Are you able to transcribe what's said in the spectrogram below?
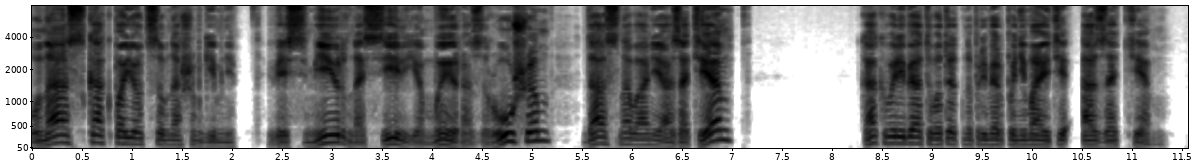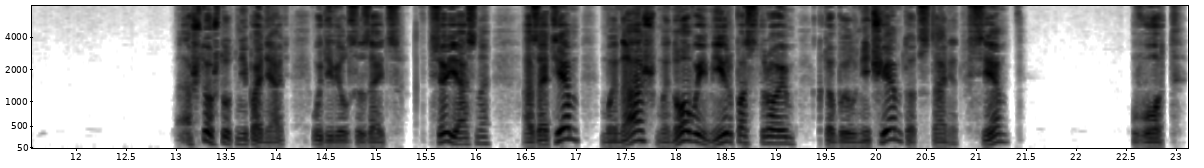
у нас, как поется в нашем гимне, «Весь мир насилие мы разрушим до основания, а затем...» Как вы, ребята, вот это, например, понимаете «а затем»? — А что ж тут не понять? — удивился Зайцев. — Все ясно. А затем мы наш, мы новый мир построим. Кто был ничем, тот станет всем. — Вот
